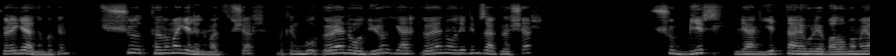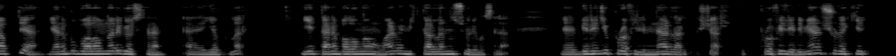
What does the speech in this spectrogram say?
Şöyle geldim bakın. Şu tanıma gelelim arkadaşlar. Bakın bu ÖNO diyor. Yani ÖNO dediğimiz arkadaşlar şu bir yani 7 tane buraya balonlama yaptı ya. Yani bu balonları gösteren e, yapılar. 7 tane balonlama var ve miktarlarını söylüyor mesela. E, birinci profilim nerede arkadaşlar? Profil dedim yani şuradaki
